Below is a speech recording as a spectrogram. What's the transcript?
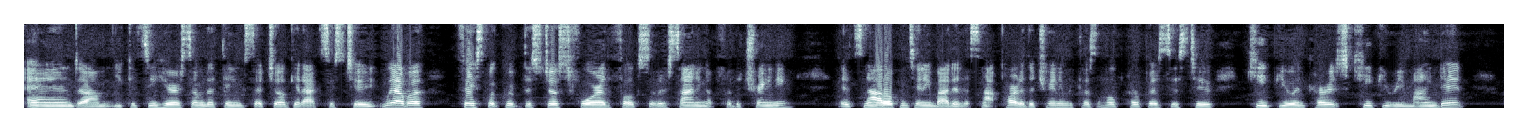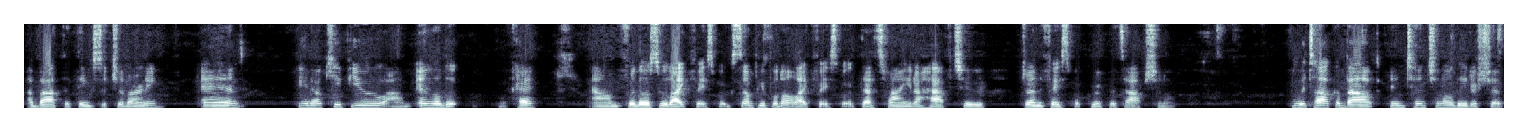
and um, you can see here some of the things that you'll get access to. We have a Facebook group that's just for the folks that are signing up for the training. It's not open to anybody that's not part of the training because the whole purpose is to keep you encouraged, keep you reminded about the things that you're learning and, you know, keep you um, in the loop, okay? Um, for those who like Facebook. Some people don't like Facebook. That's fine. You don't have to join the Facebook group. It's optional. We talk about intentional leadership.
